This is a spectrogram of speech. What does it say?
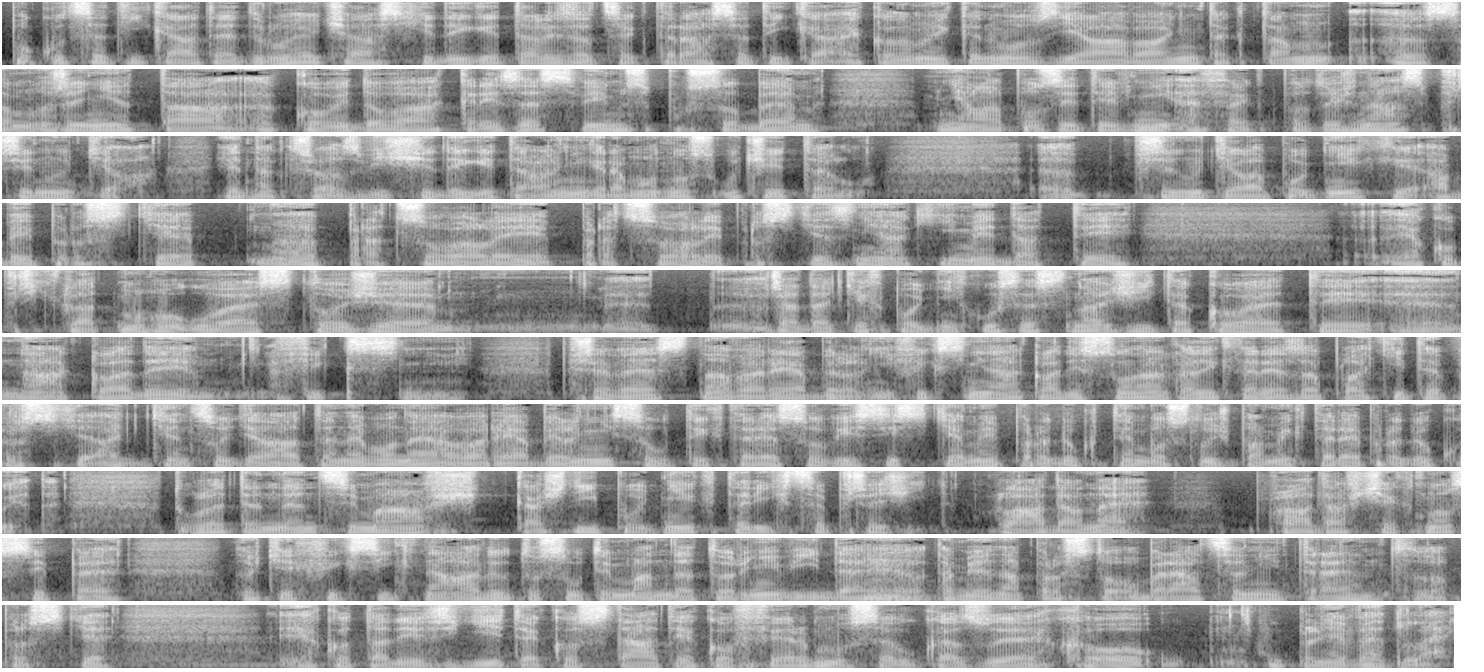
Pokud se týká té druhé části digitalizace, která se týká ekonomiky nebo vzdělávání, tak tam e, samozřejmě ta covidová krize svým způsobem měla pozitivní efekt, protože nás přinutila jednak třeba zvýšit digitální gramotnost učitelů. E, přinutila podniky, aby prostě e, pracovali, pracovali prostě s nějakými daty, jako příklad mohu uvést to, že eh, řada těch podniků se snaží takové ty eh, náklady fixní převést na variabilní. Fixní náklady jsou náklady, které zaplatíte prostě, ať něco děláte nebo ne, a variabilní jsou ty, které souvisí s těmi produkty nebo službami, které produkujete. Tuhle tendenci má každý podnik, který chce přežít. Vláda ne vláda všechno sype do těch fixních náladů, to jsou ty mandatorní výdaje, hmm. tam je naprosto obrácený trend, to prostě jako tady řídit jako stát, jako firmu se ukazuje jako úplně vedle.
